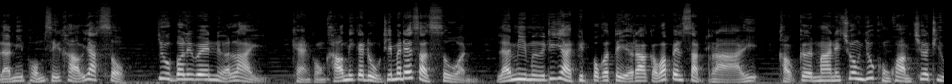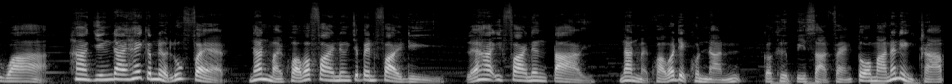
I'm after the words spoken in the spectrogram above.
และมีผมสีขาวหยักศกอยู่บริเวณเหนือไหล่ แขนของเขามีกระดูกที่ไม่ได้สัดส่วน และมีมือที่ใหญ่ผิดปกติราวกับว่าเป็นสัตว์ร้าย เขาเกิดมาในช่วงยุคของความเชื่อที่ว่า หากหญิงใดให้กำเนิดลูกแฝดนั่นหมายความว่าฝ่ายหนึ่งจะเป็นฝ่ายดี และหากอีกฝ่ายหนึ่งตาย นั่นหมายความว่าเด็กคนนั้น ก็คือปีศาจแฝงตัวมานั่นเองครับ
